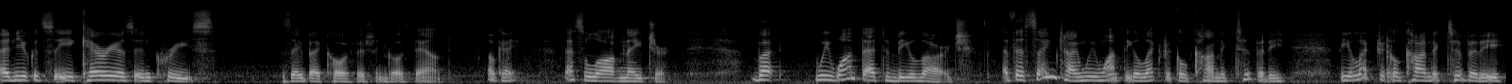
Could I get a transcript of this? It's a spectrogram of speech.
And you could see carriers increase, Seebeck coefficient goes down. Okay, that's the law of nature. But we want that to be large. At the same time, we want the electrical conductivity. The electrical conductivity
